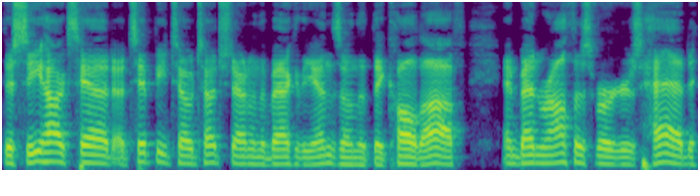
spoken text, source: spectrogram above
the Seahawks had a tippy toe touchdown in the back of the end zone that they called off, and Ben Roethlisberger's head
